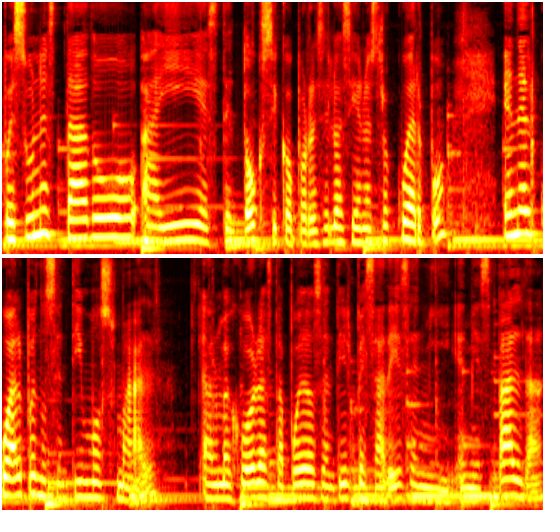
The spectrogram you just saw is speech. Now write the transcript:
pues, un estado ahí, este, tóxico, por decirlo así, en nuestro cuerpo, en el cual, pues, nos sentimos mal, a lo mejor hasta puedo sentir pesadez en mi, en mi espalda,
